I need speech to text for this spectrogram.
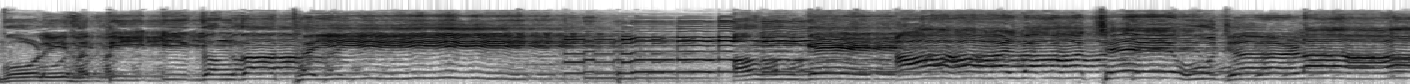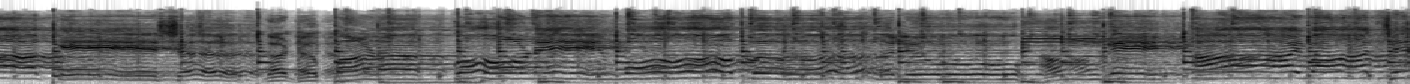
ગોળી હતી, ઈ ગંગા થઈ. અંગે કેશ ગઢપણ કોણે મોકલ્યું? અંગે આવ્યા છે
